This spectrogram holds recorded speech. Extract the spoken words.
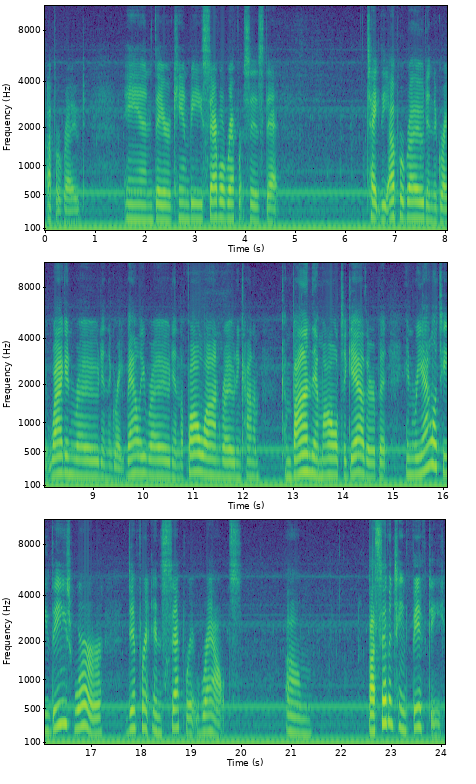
upper road. And there can be several references that take the upper road and the Great Wagon Road and the Great Valley Road and the Fall Line Road and kind of combine them all together. But in reality, these were different and separate routes. Um, by 1750,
